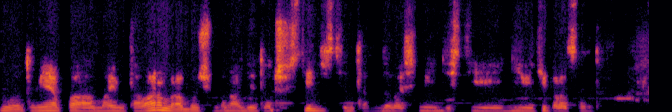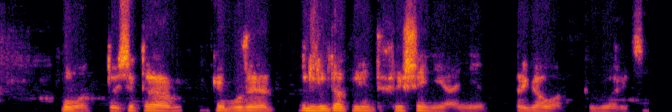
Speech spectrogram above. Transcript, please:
вот, у меня по моим товарам рабочим она где-то от 60 там, до 89%. Вот, то есть это как бы уже результат принятых решений, а не приговор, как говорится.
